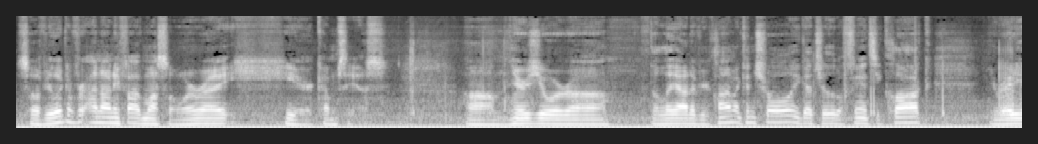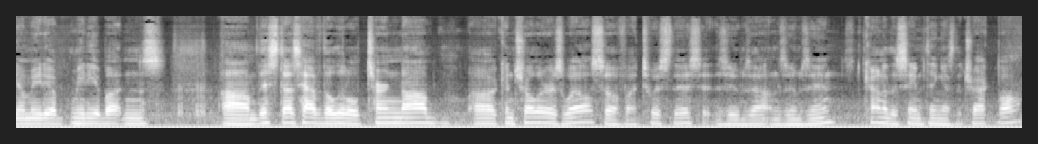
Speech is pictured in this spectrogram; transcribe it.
So if you're looking for I-95 muscle, we're right here. Come see us. Um, here's your uh, the layout of your climate control. You got your little fancy clock, your radio media media buttons. Um, this does have the little turn knob uh, controller as well. So if I twist this, it zooms out and zooms in. It's kind of the same thing as the trackball.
